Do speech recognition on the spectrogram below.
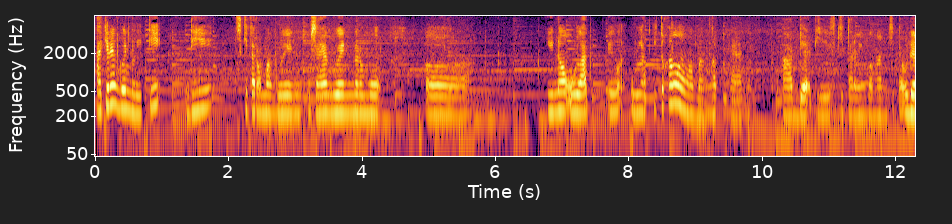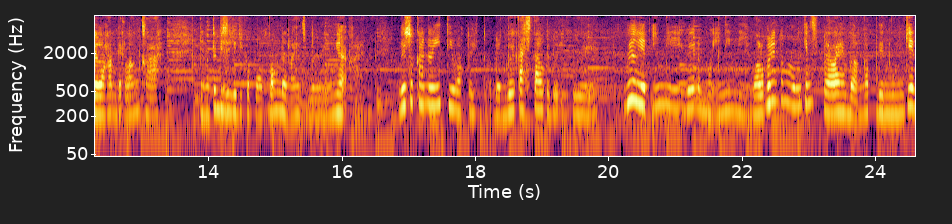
akhirnya gue neliti di sekitar rumah gue misalnya gue nemu uh, you know ulat ulat itu kan lama banget kan ada di sekitar lingkungan kita udahlah hampir langka dan itu bisa jadi kepompong dan lain sebagainya kan. Gue suka neliti waktu itu dan gue kasih tahu ke doi gue gue lihat ini gue nemu ini nih. Walaupun itu mungkin sepele banget dan mungkin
